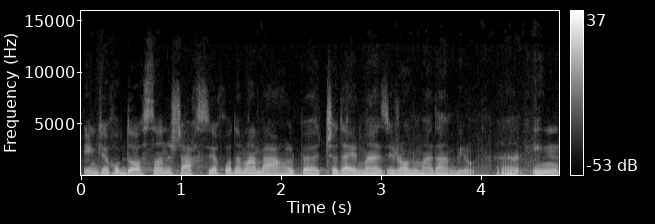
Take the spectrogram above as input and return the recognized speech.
اینکه خب داستان شخصی خود من به حال به چه دلیل من از ایران اومدم بیرون. این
